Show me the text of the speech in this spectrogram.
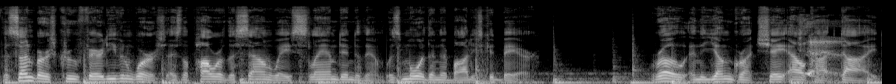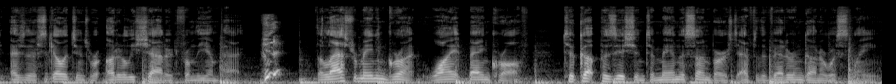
The Sunburst crew fared even worse as the power of the sound waves slammed into them was more than their bodies could bear. Ro and the young grunt Shay Alcott died as their skeletons were utterly shattered from the impact. The last remaining grunt, Wyatt Bancroft, took up position to man the Sunburst after the veteran gunner was slain.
